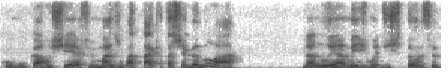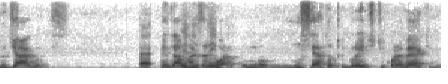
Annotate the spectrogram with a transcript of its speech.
como carro-chefe, mas o ataque está chegando lá. Né? Não é Sim. é a mesma distância do Jaguars. É, Ainda mais agora com um certo upgrade de quarterback. Né?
